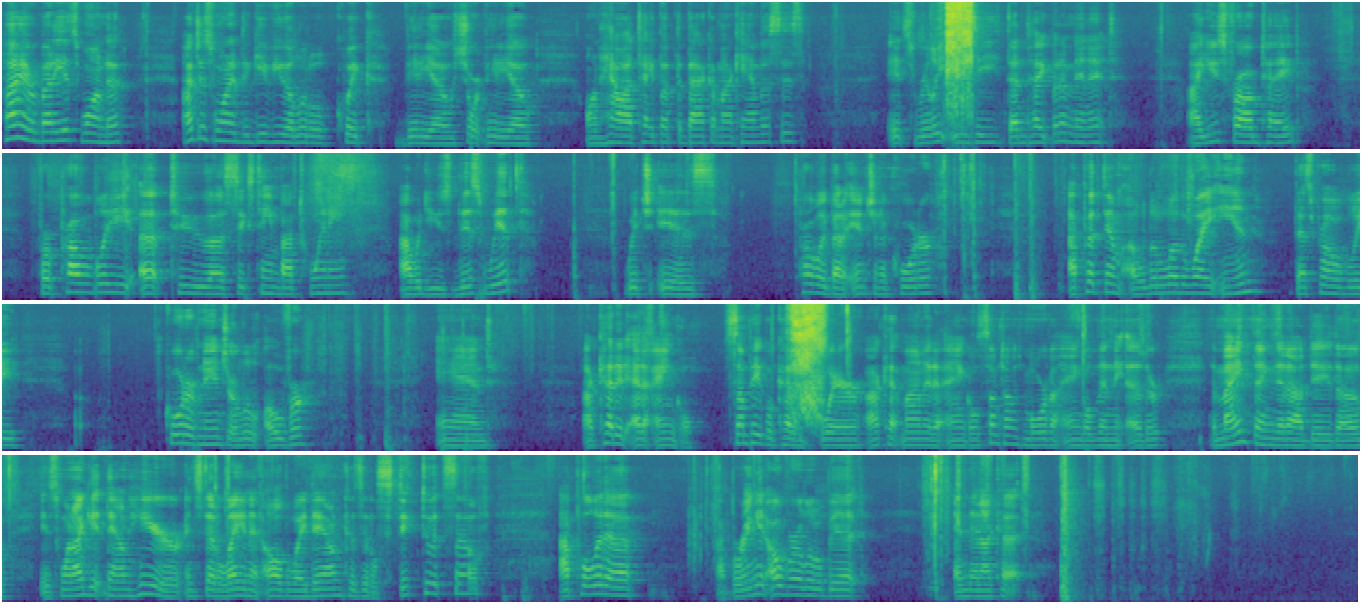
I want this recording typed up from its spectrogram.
Hi everybody, it's Wanda. I just wanted to give you a little quick video, short video on how I tape up the back of my canvases. It's really easy, doesn't take but a minute. I use frog tape. For probably up to uh, 16 by 20, I would use this width, which is probably about an inch and a quarter. I put them a little of the way in. That's probably quarter of an inch or a little over. And I cut it at an angle. Some people cut them square. I cut mine at an angle, sometimes more of an angle than the other. The main thing that I do though is when I get down here, instead of laying it all the way down because it'll stick to itself, I pull it up, I bring it over a little bit, and then I cut.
